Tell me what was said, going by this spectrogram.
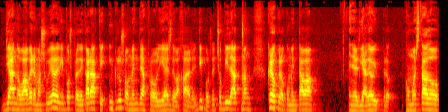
ya no va a haber más subida de tipos, pero de cara a que incluso aumente las probabilidades de bajada de tipos. De hecho, Bill Ackman creo que lo comentaba en el día de hoy, pero como he estado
